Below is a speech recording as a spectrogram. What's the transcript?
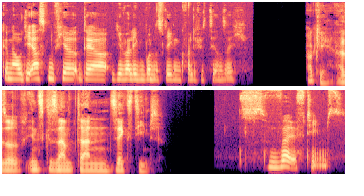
Genau, die ersten vier der jeweiligen Bundesligen qualifizieren sich. Okay, also insgesamt dann sechs Teams. Zwölf Teams.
